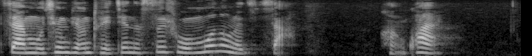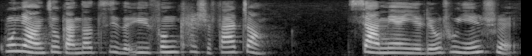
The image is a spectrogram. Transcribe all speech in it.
在穆清平腿间的私处摸弄了几下，很快，姑娘就感到自己的玉峰开始发胀。下面也流出饮水，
